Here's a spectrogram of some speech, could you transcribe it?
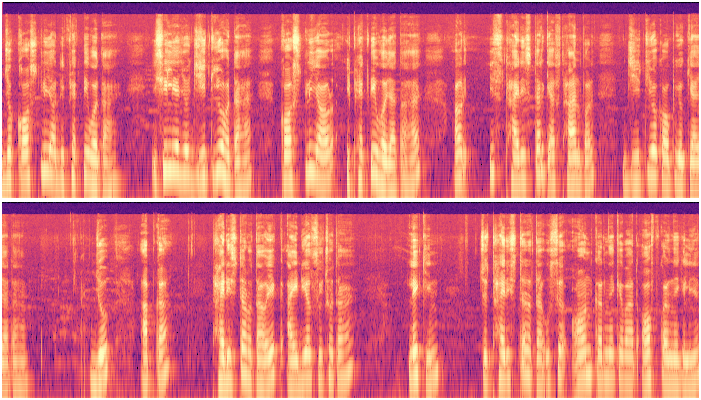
जो कॉस्टली और डिफेक्टिव होता है इसीलिए जो GTO होता है कॉस्टली और इफ़ेक्टिव हो जाता है और इस थायरिस्टर के स्थान पर जीटीओ का उपयोग किया जाता है, जो आपका थायरिस्टर होता है एक आइडियल स्विच होता है, लेकिन जो थायरिस्टर होता है, उसे ऑन करने के बाद ऑफ़ करने के लिए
